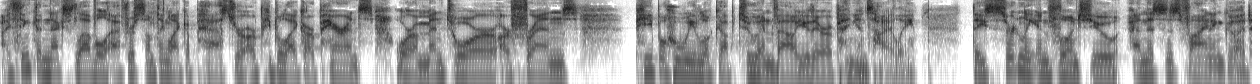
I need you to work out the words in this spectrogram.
I think the next level after something like a pastor are people like our parents or a mentor, our friends, people who we look up to and value their opinions highly. They certainly influence you, and this is fine and good.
